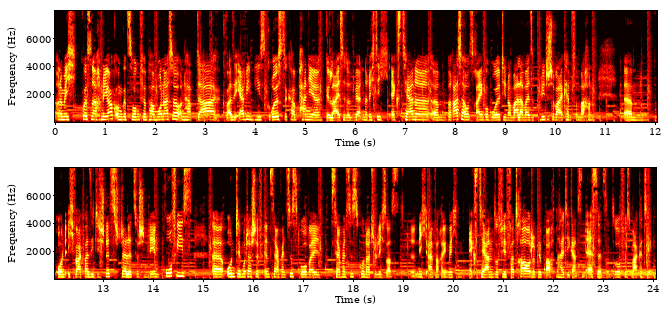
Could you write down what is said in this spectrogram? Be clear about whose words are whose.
Speaker 1: und dann bin kurz nach New York umgezogen für ein paar Monate und habe da quasi Airbnbs größte Kampagne geleitet. Also wir hatten richtig externe ähm, Berater uns reingeholt, die normalerweise politische Wahlkämpfe machen. Ähm, und ich war quasi die Schnittstelle zwischen den Profis äh, und dem Mutterschiff in San Francisco, weil San Francisco natürlich sonst nicht einfach irgendwelchen externen so viel vertraut und wir brauchten halt die ganzen Assets und so fürs Marketing.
